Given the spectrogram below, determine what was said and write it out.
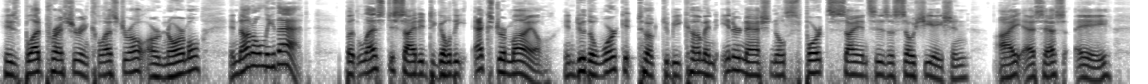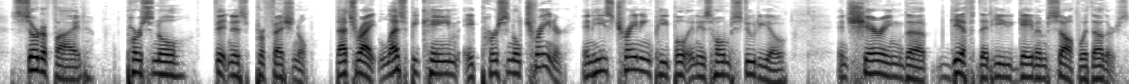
His blood pressure and cholesterol are normal. And not only that, but Les decided to go the extra mile and do the work it took to become an International Sports Sciences Association ISSA certified personal fitness professional. That's right, Les became a personal trainer and he's training people in his home studio and sharing the gift that he gave himself with others.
